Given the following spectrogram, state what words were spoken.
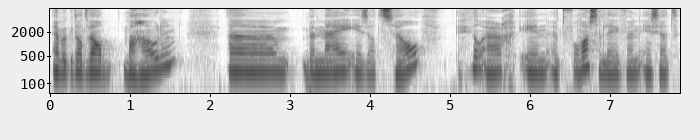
heb ik dat wel behouden. Uh, bij mij is dat zelf heel erg in het volwassen leven. Is het,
